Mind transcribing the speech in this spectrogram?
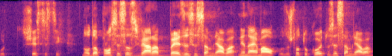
от 6 стих. Но да проси с вяра, без да се съмнява, не най-малко. Защото който се съмнява,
